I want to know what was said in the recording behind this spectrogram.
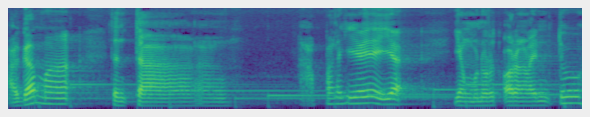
agama tentang apa lagi ya ya, ya. Yang menurut orang lain itu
